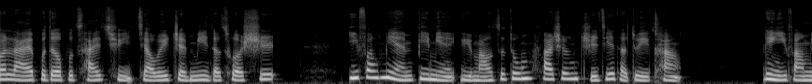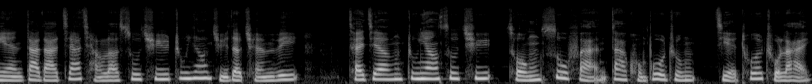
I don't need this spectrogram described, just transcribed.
恩来不得不采取较为缜密的措施，一方面避免与毛泽东发生直接的对抗，另一方面大大加强了苏区中央局的权威，才将中央苏区从肃反大恐怖中解脱出来。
